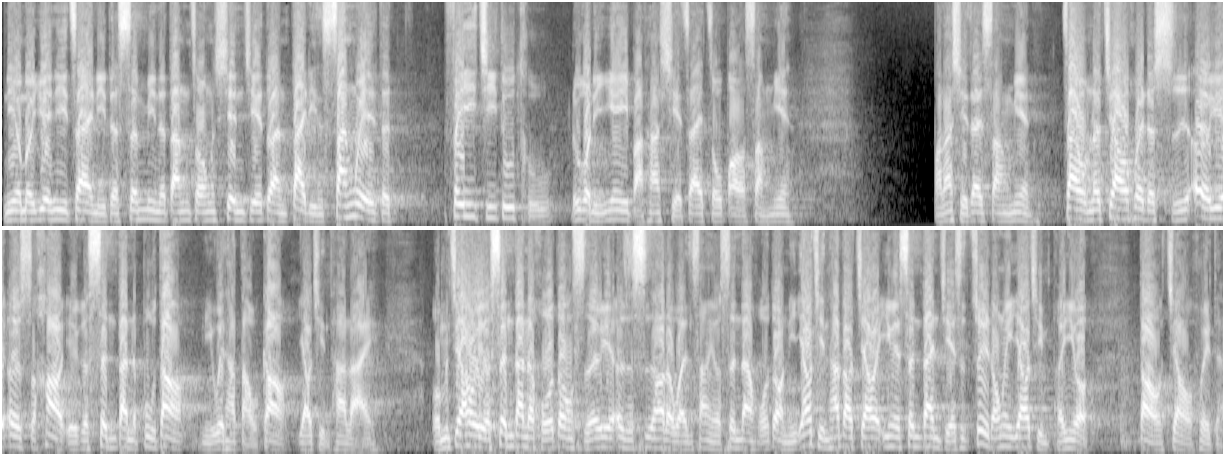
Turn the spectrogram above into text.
你有没有愿意在你的生命的当中，现阶段带领三位的非基督徒？如果你愿意把它写在周报上面，把它写在上面，在我们的教会的十二月二十号有一个圣诞的布道，你为他祷告，邀请他来。我们教会有圣诞的活动，十二月二十四号的晚上有圣诞活动，你邀请他到教会，因为圣诞节是最容易邀请朋友到教会的。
